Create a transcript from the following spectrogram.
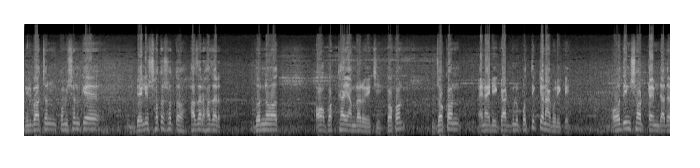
নির্বাচন কমিশনকে ডেইলি শত শত, হাজার হাজার ধন্যবাদ অপেক্ষায় আমরা রয়েছি। কখন? যখন এনআইডি কার্ডগুলো প্রত্যেকটা নাগরিকে অদিন শর্ট টাইম যাতে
